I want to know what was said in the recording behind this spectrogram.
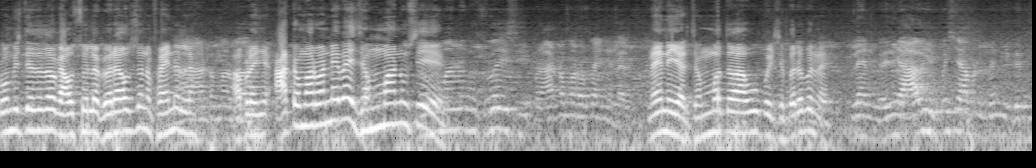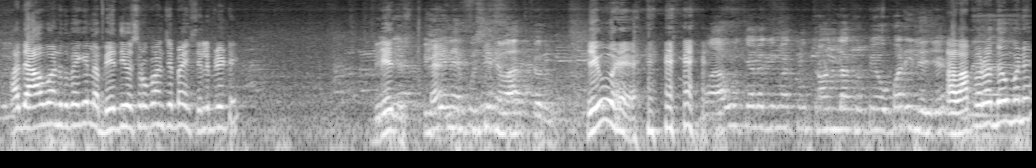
પ્રોમિસ દેતો હતો કે આવશો એટલે ઘરે આવશો ને ફાઇનલ આપણે આટો મારવા. નહીં ભાઈ જમવાનું છે. નહીં નહીં યાર જમવા તો આવવું પડશે બરાબર ને? પ્લાન કરી આવી પછી આપણે આજે આવવાનું તો ભાઈ કેટલા બે દિવસ રોકવાનું છે ભાઈ સેલિબ્રિટી પૂછીને વાત કરું. એવું હે? હું આવું ત્યાં લગીમાં તું ત્રણ લાખ રૂપિયા ઉપાડી લેજે. આ વાપરવા દઉં મને?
